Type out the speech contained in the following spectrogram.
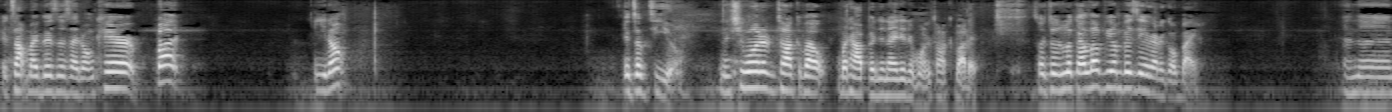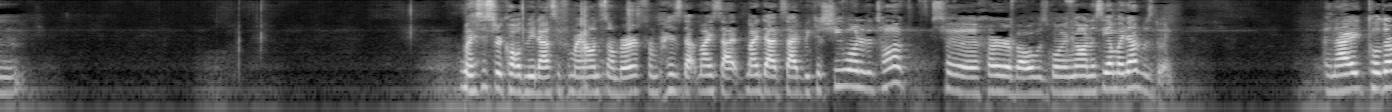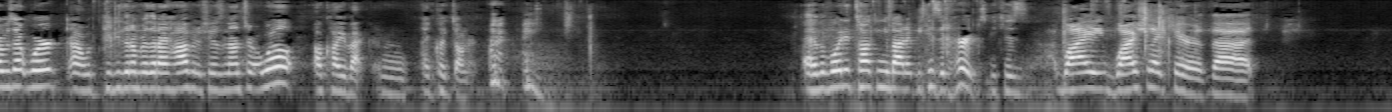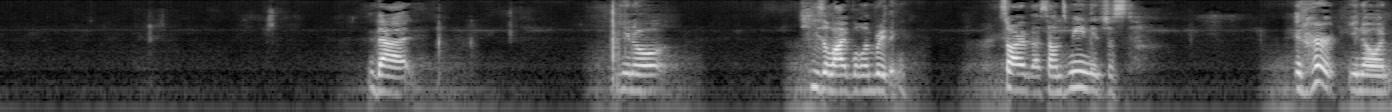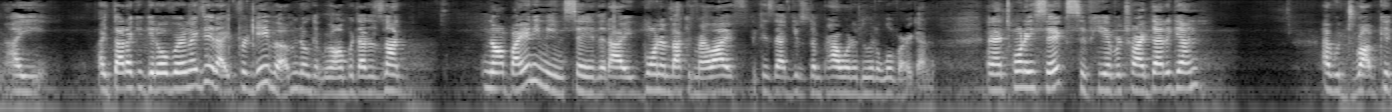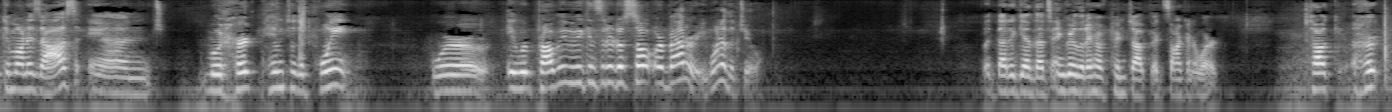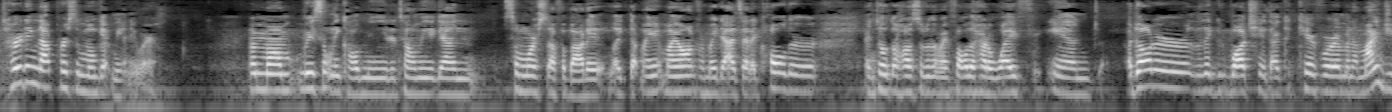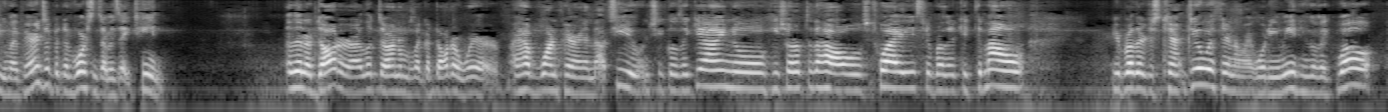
It's not my business. I don't care. But, you know, it's up to you. And she wanted to talk about what happened, and I didn't want to talk about it. So I told her, look, I love you. I'm busy. I gotta go. Bye. And then my sister called me to ask me for my aunt's number from his my side, my dad's side, because she wanted to talk to her about what was going on and see how my dad was doing. And I told her I was at work. I would give you the number that I have, and if she doesn't answer, well, I'll call you back. And I clicked on her. I've avoided talking about it because it hurts. Because why? Why should I care that? That you know, he's alive, well, and breathing. Sorry if that sounds mean. It's just, it hurt, you know, and I, I thought I could get over, it, and I did. I forgave him. Don't get me wrong, but that does not, not by any means say that I want him back in my life because that gives them power to do it all over again. And at 26, if he ever tried that again, I would drop kick him on his ass and would hurt him to the point where it would probably be considered assault or battery, one of the two. But that again, that's anger that I have pent up. It's not going to work. Talk hurt, hurting that person won't get me anywhere. My mom recently called me to tell me again some more stuff about it, like that my my aunt from my dad's side. I called her and told the hospital that my father had a wife and a daughter that they could watch that could care for him. And uh, mind you, my parents have been divorced since I was 18. And then a daughter, I looked down and was like, a daughter where? I have one parent and that's you. And she goes like, yeah, I know. He showed up to the house twice. Your brother kicked him out your brother just can't deal with her. And I'm like, what do you mean? He goes like, well,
